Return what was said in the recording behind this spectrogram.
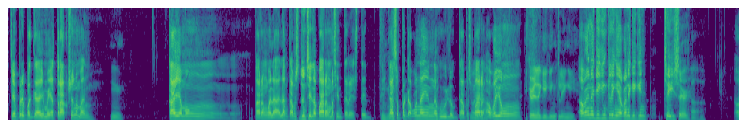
syempre yung may attraction naman, Mhm. kaya mong parang wala lang. Tapos dun sila parang mas interested. Mhm. Kaso pag ako na yung nahulog, tapos Wala parang na. ako yung, Ikaw yung nagiging clingy. ako yung nagiging clingy, ako yung nagiging chaser. Oo. Ako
